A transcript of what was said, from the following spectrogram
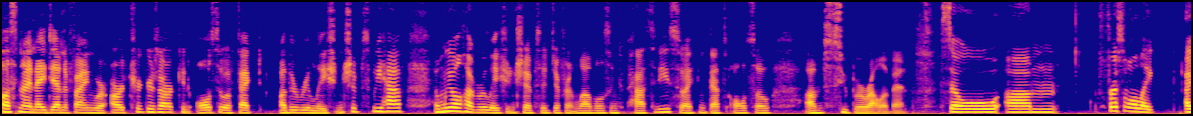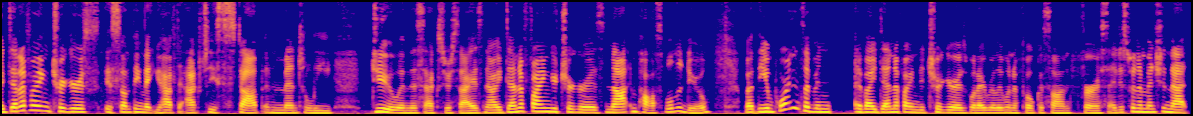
us not identifying where our triggers are can also affect other relationships we have and we all have relationships at different levels and capacities so i think that's also um, super relevant. So um, first of all like identifying triggers is something that you have to actually stop and mentally do in this exercise. Now identifying your trigger is not impossible to do but the importance of, in, of identifying the trigger is what i really want to focus on first. I just want to mention that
